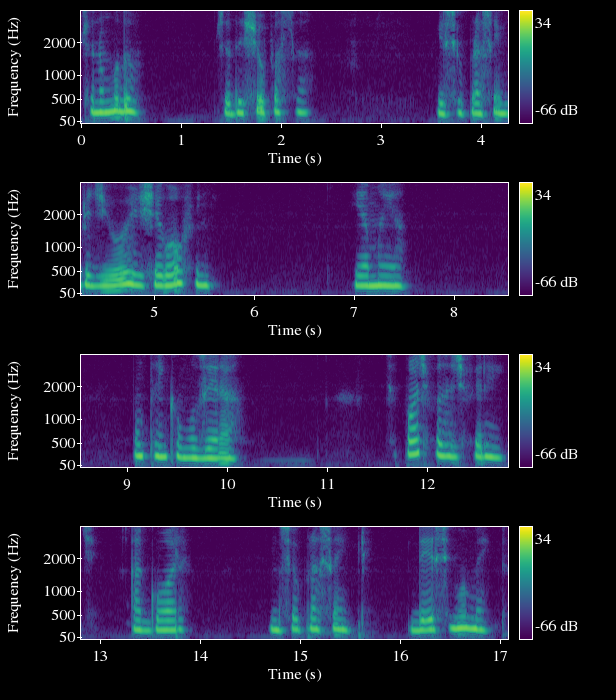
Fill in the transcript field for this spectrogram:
Você não mudou. Você deixou passar. E o seu para sempre de hoje chegou ao fim. E amanhã? Não tem como zerar. Você pode fazer diferente. Agora. No seu para sempre desse momento.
